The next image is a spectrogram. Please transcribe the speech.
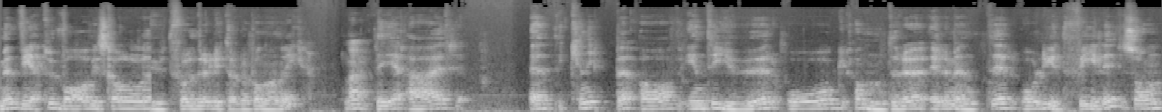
Men vet du hva vi skal utfordre lytterne på nå, Henrik? Nei. Det er et knippe av intervjuer og andre elementer og lydfiler som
